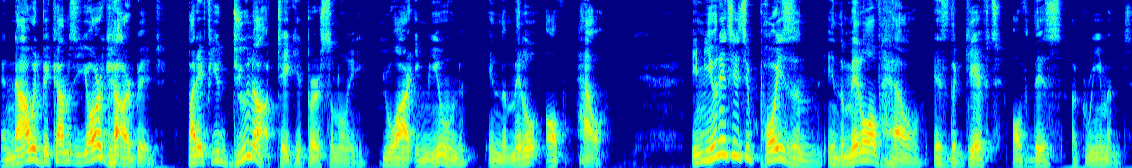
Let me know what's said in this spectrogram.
And now it becomes your garbage. But if you do not take it personally, you are immune in the middle of hell. Immunity to poison in the middle of hell is the gift of this agreement.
